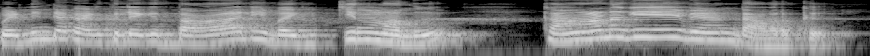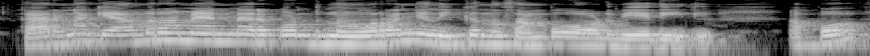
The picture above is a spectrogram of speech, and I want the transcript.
പെണ്ണിന്റെ കഴുത്തിലേക്ക് താലി വയ്ക്കുന്നത് കാണുകയേ വേണ്ട അവർക്ക്. കാരണം ക്യാമറാമാൻമാരെ കൊണ്ട് നിറഞ്ഞു നിൽക്കുന്ന സംഭവമാണ് വേദിയിൽ അപ്പോൾ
